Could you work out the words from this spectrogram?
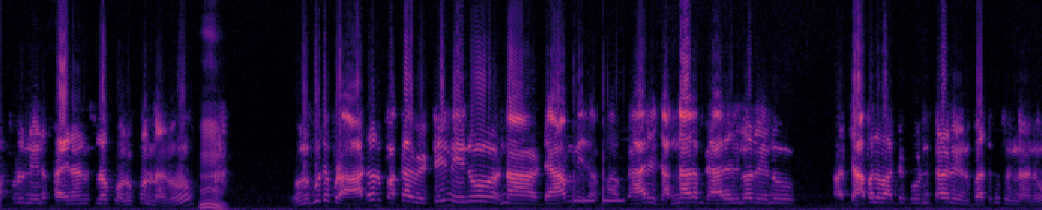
అప్పుడు నేను ఫైనాన్స్లో కొనుక్కున్నాను. కొనుక్కుంటే ఇప్పుడు ఆటోను పక్కా పెట్టి నేను నా డ్యామ్ మీద బ్యారేజ్ అన్నారం బ్యారేజ్లో నేను ఆ చేపలు పట్టుకుంటా నేను బతుకుతున్నాను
